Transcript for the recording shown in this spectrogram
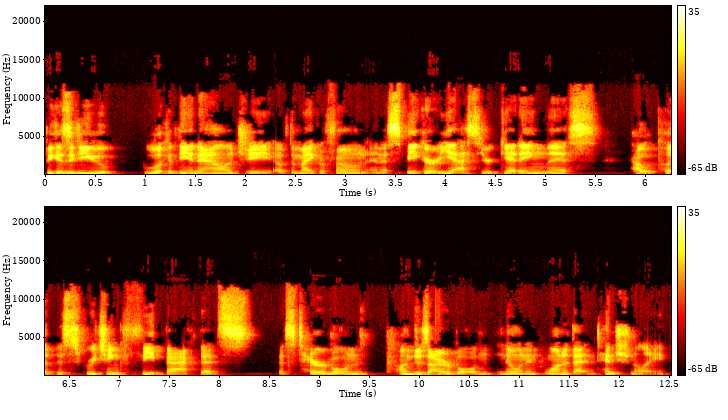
because if you look at the analogy of the microphone and a speaker, yes, you're getting this output this screeching feedback that's that's terrible and undesirable and no one wanted that intentionally.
